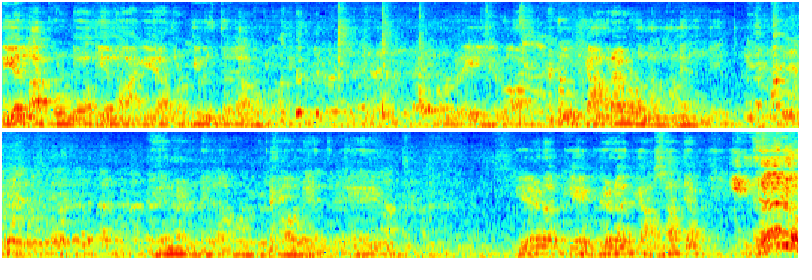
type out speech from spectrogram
ರಿಯಲ್ ಹಾಕೊಂಡು ಅದೇನೋ ಆಗಿ ಅದರ ಟಿವಿಲ್ ತೆಗೆದಾಕ್ಬಿಟ್ಟು ನೋಡ್ರಿ ಇಲ್ಲಿರೋ ಅಷ್ಟು ಕ್ಯಾಮ್ರಾಗಳು ನನ್ನ ಮನೆ ಮುಂದೆ ಇತ್ತು. ಏನೇನು ಡೈಲಾಗ್ಗಳು ಬಿಡ್ತಾವ್ರೆ ಅಂದ್ರೆ? ಹೇಳಕ್ಕೆ ಹೇಳಕ್ಕೆ ಅಸಾಧ್ಯ. ಇನ್ನೇನು,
